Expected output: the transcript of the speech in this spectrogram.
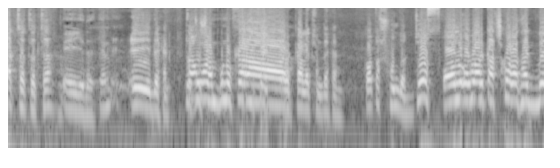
আচ্ছা আচ্ছা আচ্ছা। এই যে দেখেন। এই দেখেন সম্পূর্ণ। কালেকশন দেখেন কত সুন্দর। জোস। অল ওভার কাজ করা থাকবে।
